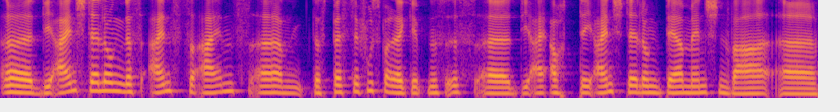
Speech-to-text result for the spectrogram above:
äh, die Einstellung des 1 zu 1 ähm, das beste Fußballergebnis ist, äh, die, auch die Einstellung der Menschen war, äh,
